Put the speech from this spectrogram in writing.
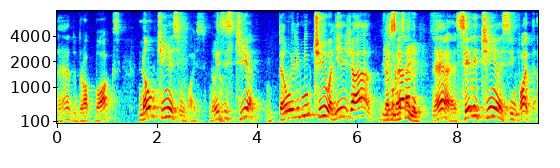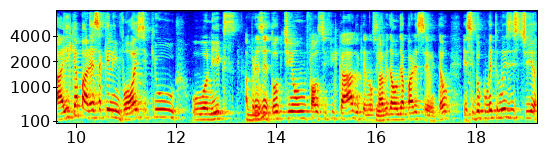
né, do Dropbox, não tinha esse invoice, não existia. Então ele mentiu ali já. Já começa aí. Né? Se ele tinha esse invoice, aí que aparece aquele invoice que o, o Onix apresentou que tinha um falsificado, que ele não Sim. sabe de onde apareceu. Então, esse documento não existia.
